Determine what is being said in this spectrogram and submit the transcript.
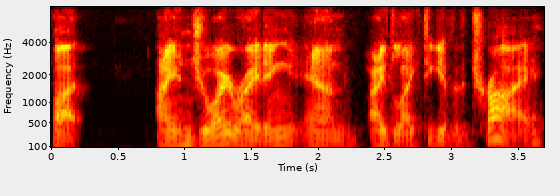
but I enjoy writing and I'd like to give it a try.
